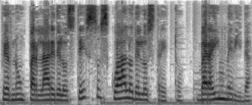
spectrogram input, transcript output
per non parlare dello stesso squalo dello stretto, Bahrain Merida.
